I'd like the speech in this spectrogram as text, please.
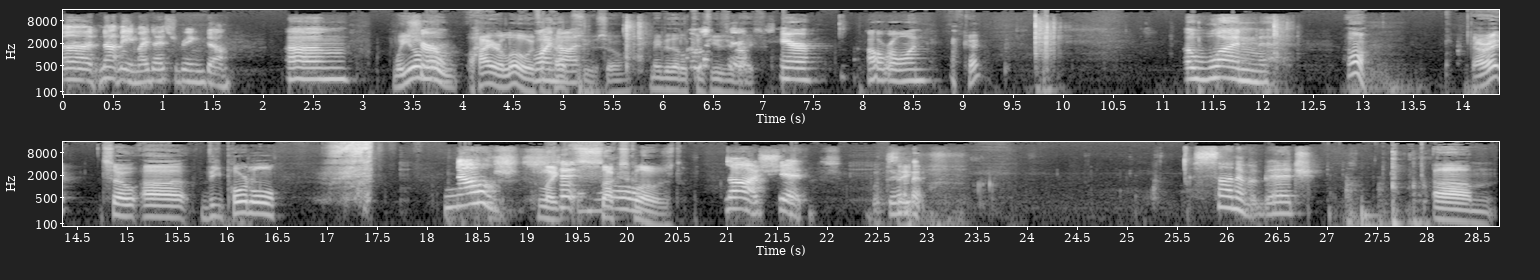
Uh, not me. My dice are being dumb. Um, Well, you don't know high or low if Why it helps not? you, so maybe that'll confuse your true. dice. here, I'll roll one. Okay. A one. Oh. All right. So uh, the portal No. like Shit. sucks No. closed. Oh shit. Whoopsie. Damn it. Son of a bitch. Um,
